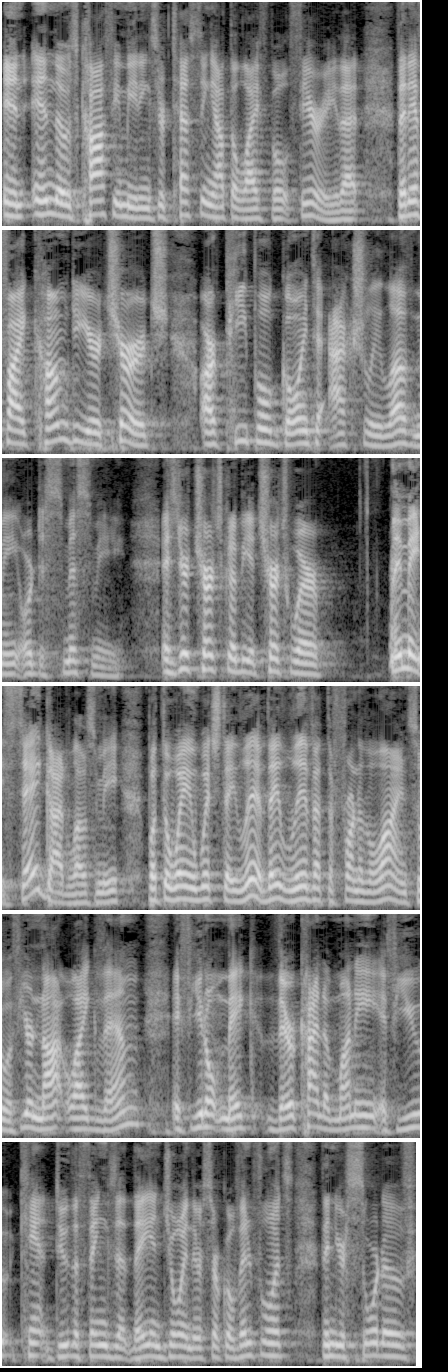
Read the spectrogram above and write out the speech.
and in those coffee meetings, they're testing out the lifeboat theory that, that if I come to your church, are people going to actually love me or dismiss me? Is your church going to be a church where they may say God loves me, but the way in which they live, they live at the front of the line. So if you're not like them, if you don't make their kind of money, if you can't do the things that they enjoy in their circle of influence, then you're sort of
